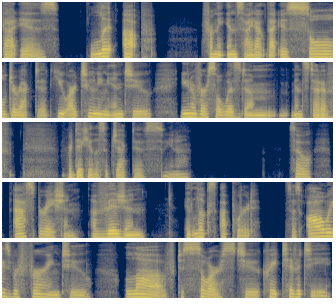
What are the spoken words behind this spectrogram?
that is lit up from the inside out, that is soul directed. You are tuning into universal wisdom instead of ridiculous objectives, you know. So, aspiration, a vision, it looks upward. So, it's always referring to love, to source, to creativity,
